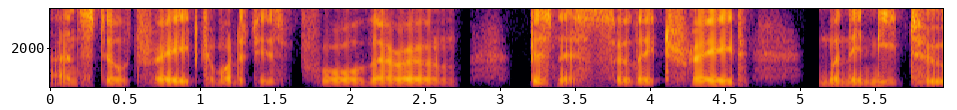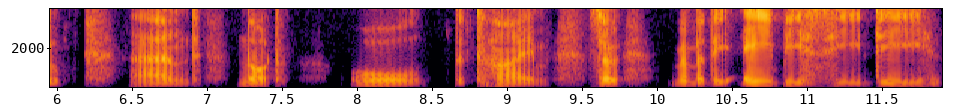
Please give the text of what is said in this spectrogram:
and still trade commodities for their own business. So they trade when they need to and not all the time. So remember the ABCD,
